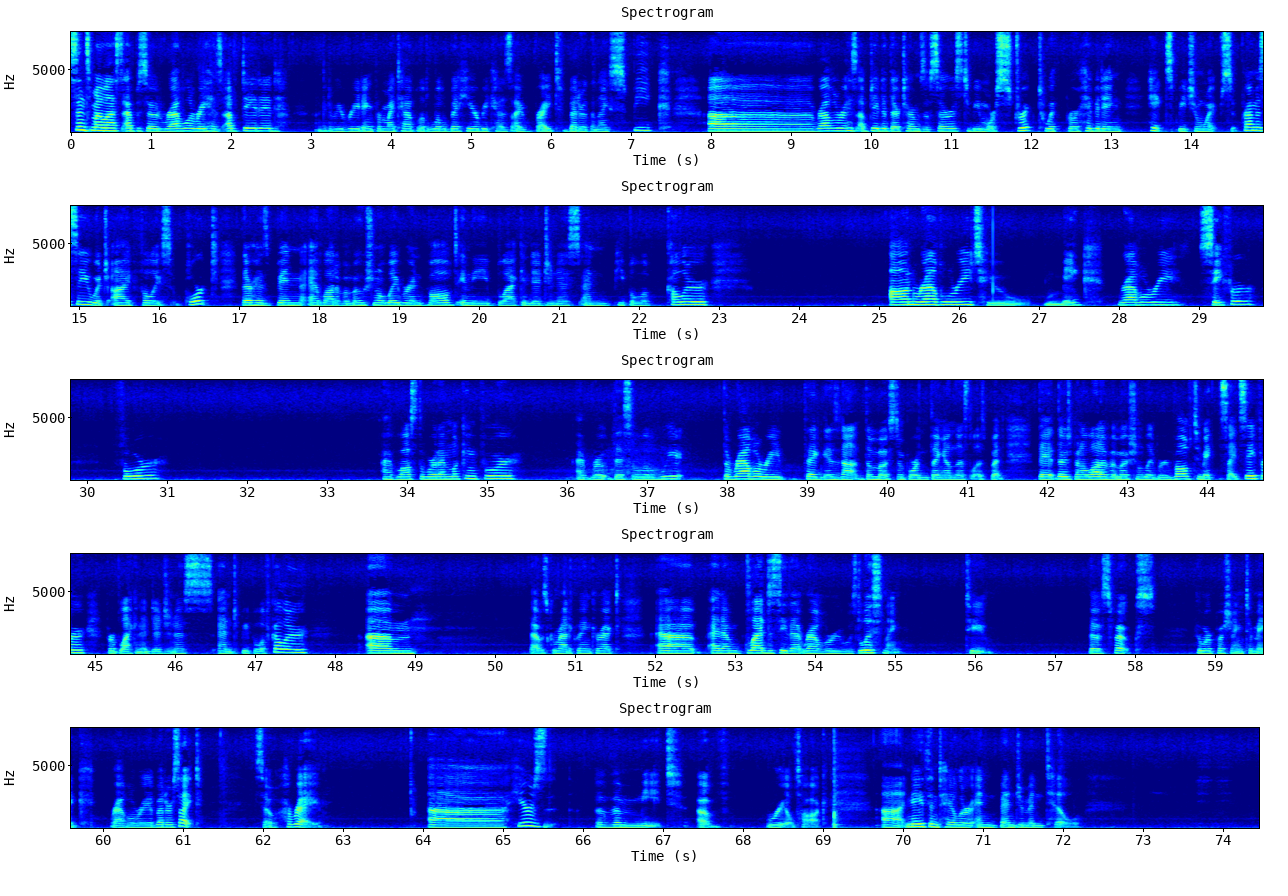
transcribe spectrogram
Since my last episode, Ravelry has updated I'm going to be reading from my tablet a little bit here because I write better than I speak. Uh, Ravelry has updated their terms of service to be more strict with prohibiting hate speech and white supremacy, which I fully support. There has been a lot of emotional labor involved in the black, indigenous, and people of color on Ravelry to make Ravelry safer I've lost the word I'm looking for. I wrote this a little weird. The Ravelry thing is not the most important thing on this list, but they, there's been a lot of emotional labor involved to make the site safer for Black and Indigenous and people of color. Um, that was grammatically incorrect. Uh, and I'm glad to see that Ravelry was listening to those folks who were pushing to make Ravelry a better site. So, hooray. Uh, here's the meat of real talk. Uh, Nathan Taylor and Benjamin Till.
